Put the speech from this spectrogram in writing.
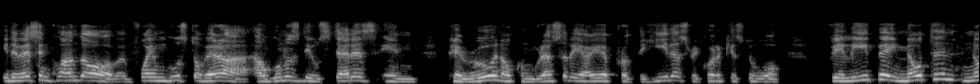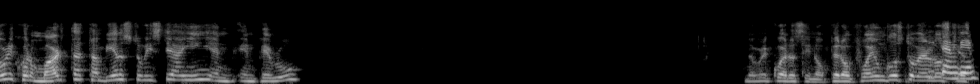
y de vez en cuando fue un gusto ver a algunos de ustedes en Perú, en el Congreso de Áreas Protegidas. Recuerdo que estuvo Felipe y Milton, no recuerdo, Marta, ¿también estuviste ahí en, en Perú? No recuerdo si no, pero fue un gusto verlos. Sí, también,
